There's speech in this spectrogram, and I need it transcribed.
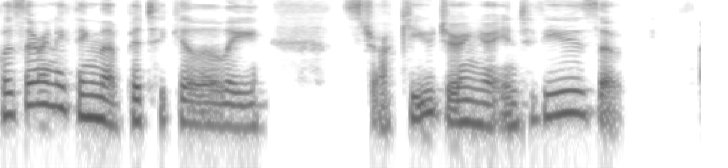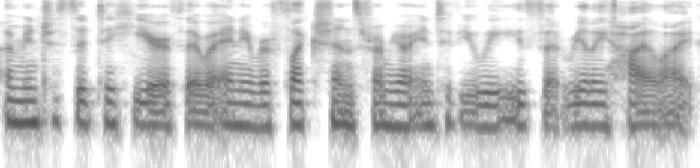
was there anything that particularly struck you during your interviews that I'm interested to hear if there were any reflections from your interviewees that really highlight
